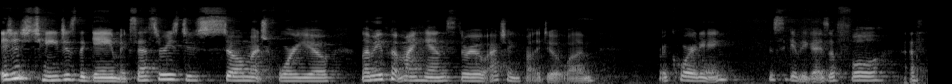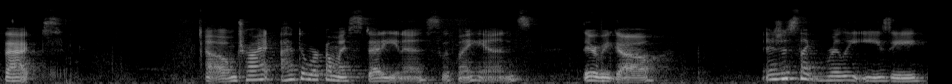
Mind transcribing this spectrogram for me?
it just changes the game. Accessories do so much for you. Let me put my hands through. Actually, I can probably do it while I'm recording just to give you guys a full effect. Uh oh I'm trying, I have to work on my steadiness with my hands. There we go. It's just like really easy.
